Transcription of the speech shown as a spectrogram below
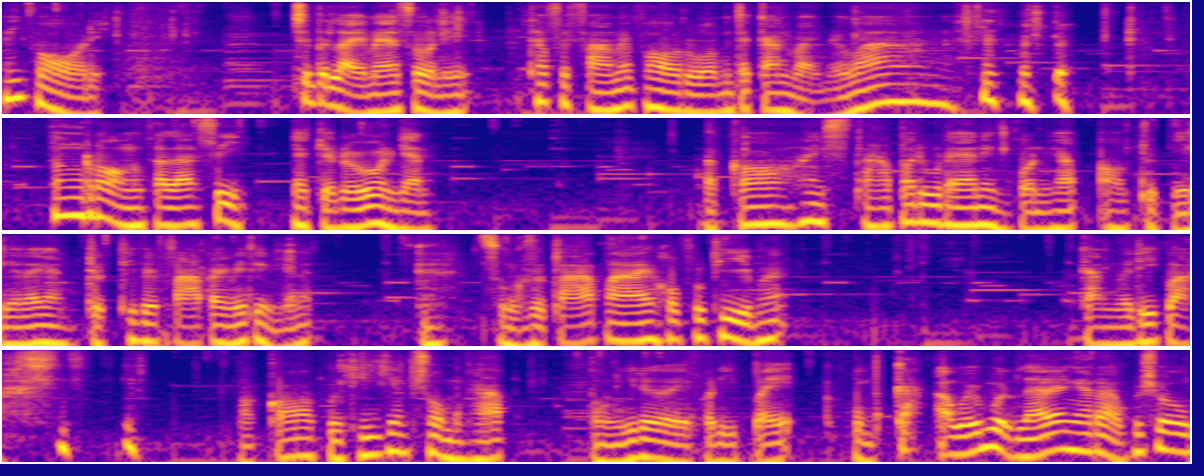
ไม่พอดิ จะเป็นไรแม่โซนนี้ ถ้าไฟฟ้าไม่พอรั้วมันจะกันไหวไหมว่า ต้องลองซะละสิ อยากจะรู้เหมือนกัน แล้วก็ให้สตาฟมาดูแลหนึ่งคนครับ เอาจุดนี้เลยแล้วกัน จุดที่ไฟฟ้าไปไม่ถึงกันแหละอะส่งสตาฟมาให้ครบทุกทีมฮะ กันไว้ดีกว่า แล้วก็พื้นที่เยี่ยมชมครับ ตรงนี้เลยพอดีเป๊ะ ผมกะเอาไว้หมดแล้วยังไงล่ะผู้ชม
